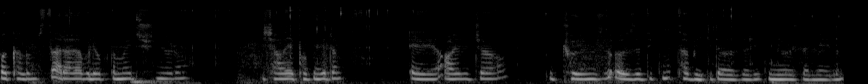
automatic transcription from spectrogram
Bakalım size ara ara vloglamayı düşünüyorum. İnşallah yapabilirim. E, ayrıca köyümüzü özledik mi? Tabii ki de özledik. Niye özlemeyelim?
